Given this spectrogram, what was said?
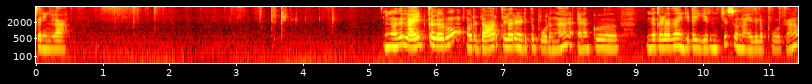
சரிங்களா? நீங்கள் வந்து லைட் கலரும் ஒரு டார்க் கலரும் எடுத்து போடுங்க. எனக்கு இந்த கலர் தான் என்கிட்ட இருந்துச்சு ஸோ நான் இதில் போடுறேன்.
